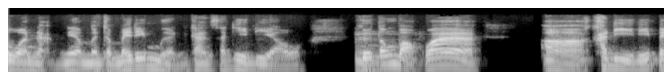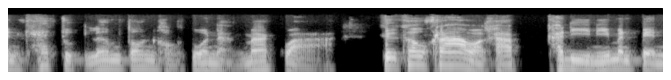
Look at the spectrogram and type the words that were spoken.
ตัวหนังเนี่ยมันจะไม่ได้เหมือนกันสัทีเดียว คือต้องบอกว่าคดีนี้เป็นแค่จุดเริ่มต้นของตัวหนังมากกว่า คือคร่าวๆอะครับ คดีนี้มันเป็น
